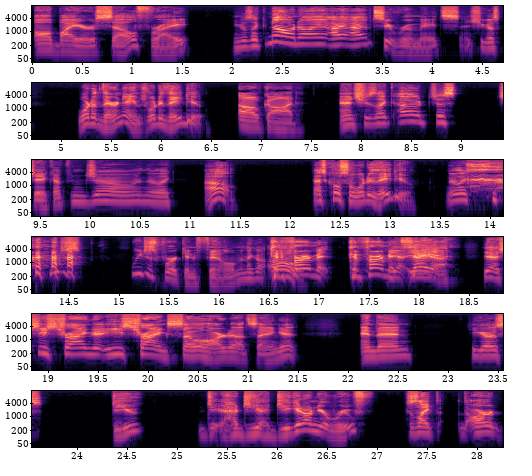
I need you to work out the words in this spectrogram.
all by yourself, right?" He goes like, "No, no, I, I, I have two roommates." And she goes, "What are their names? What do they do?" oh God. And she's like, "Oh, just Jacob and Joe." And they're like, "Oh, that's cool. So what do they do?" They're like, "We just we just work in film." And they go, "Oh, Confirm it. Confirm it. yeah, Say yeah, it. yeah, yeah." She's trying to. He's trying so hard without saying it, and then he goes, "Do you do? How do you do? You get on your roof? Because like our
